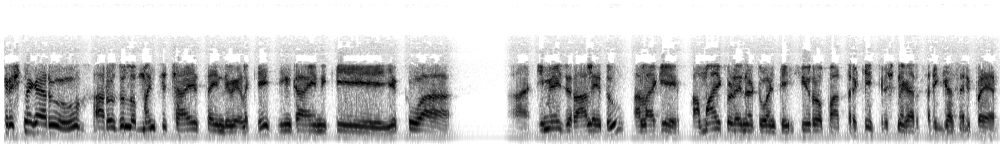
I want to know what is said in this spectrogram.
కృష్ణ గారు ఆ రోజుల్లో మంచి ఛాయస్ అయింది వీళ్ళకి. ఇంకా ఆయనకి ఎక్కువ ఇమేజ్ రాలేదు. అలాగే అమాయకుడైనటువంటి హీరో పాత్రకి కృష్ణ గారు సరిగ్గా సరిపోయారు.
